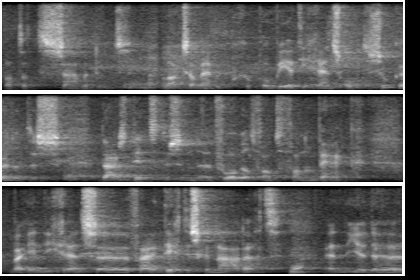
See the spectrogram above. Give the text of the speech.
Wat dat samen doet. Langzaam heb ik geprobeerd die grens op te zoeken. Dat is, daar is dit dus een, een voorbeeld van, van een werk waarin die grens uh, vrij dicht is genaderd. Ja. En je de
